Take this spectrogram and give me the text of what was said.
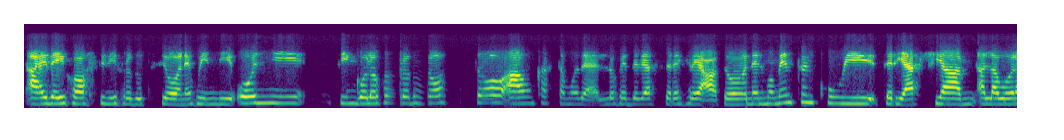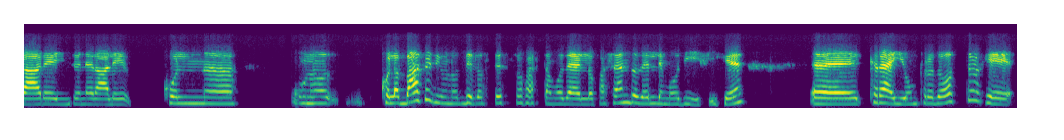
hai dei costi di produzione, quindi ogni singolo prodotto ha un cartamodello che deve essere creato. Nel momento in cui ti riesci a, a lavorare in generale con, uno, con la base uno, dello stesso cartamodello, facendo delle modifiche, eh, crei un prodotto che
